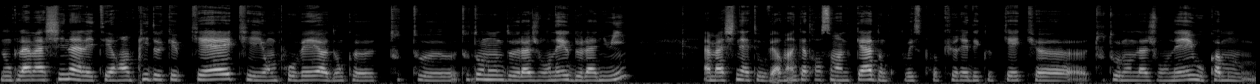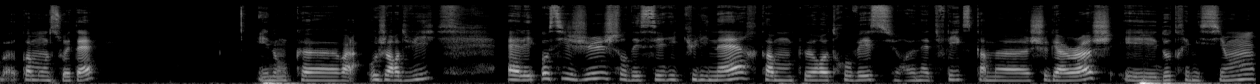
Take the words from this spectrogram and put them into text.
Donc la machine, elle était remplie de cupcakes et on pouvait euh, donc euh, tout, euh, tout, au long de la journée ou de la nuit. La machine a été ouverte 24 h sur 24, donc on pouvait se procurer des cupcakes tout au long de la journée ou comme on, bah, comme on le souhaitait. Et donc voilà, aujourd'hui, elle est aussi juge sur des séries culinaires comme on peut retrouver sur Netflix comme Sugar Rush et d'autres émissions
